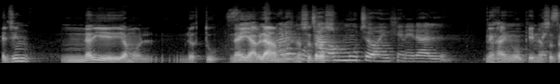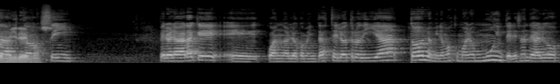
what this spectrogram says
El yen, nadie, digamos, los tu, nadie hablamos. No lo nosotros mucho en general. No es algo que nosotros miremos. Sí. Pero la verdad que eh, cuando lo comentaste el otro día, todos lo miramos como algo muy interesante, algo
